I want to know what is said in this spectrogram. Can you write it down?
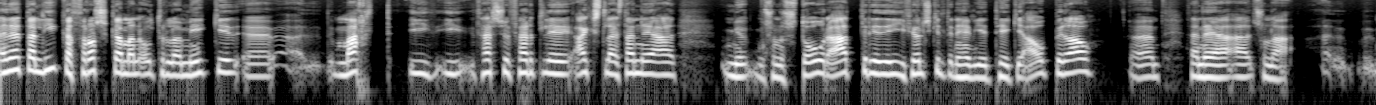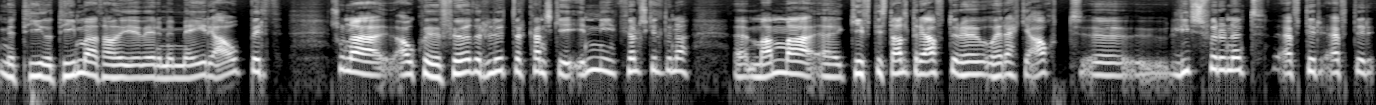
en þetta líka þroska mann ótrúlega mikið uh, margt í, í þessu ferli ægslaðist þannig að mjög svona stór atriði í fjölskyldinni hef ég tekið ábyrð á um, þannig að svona með tíð og tíma þá hefur ég verið með meiri ábyrð svona ákveðið föður hlutverk kannski inn í fjölskylduna. Uh, mamma uh, giftist aldrei aftur og er ekki átt uh, lífsförunönd eftir, eftir,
